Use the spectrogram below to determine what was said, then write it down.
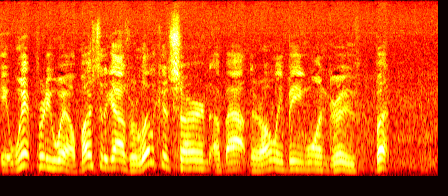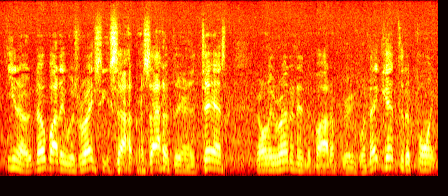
it went pretty well. Most of the guys were a little concerned about there only being one groove, but you know, nobody was racing side by side up there in a test. They're only running in the bottom groove. When they get to the point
